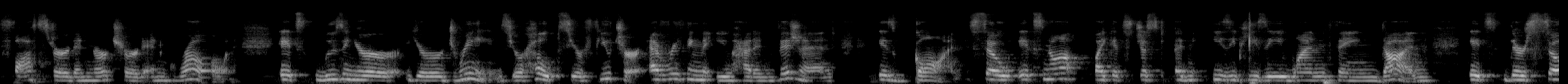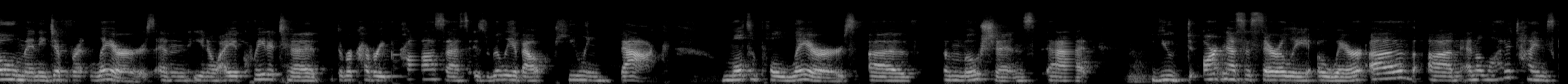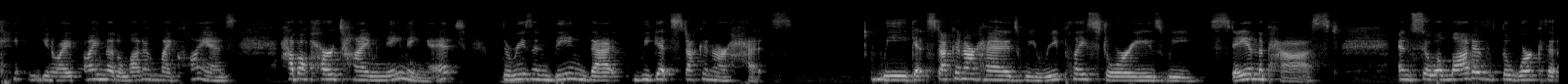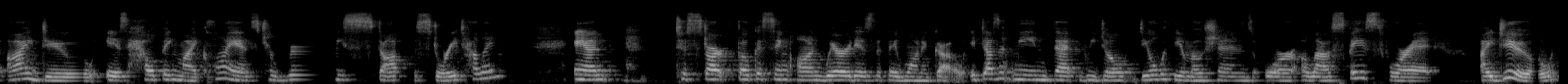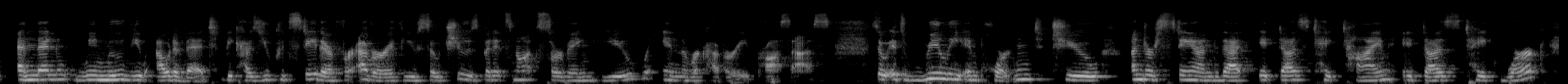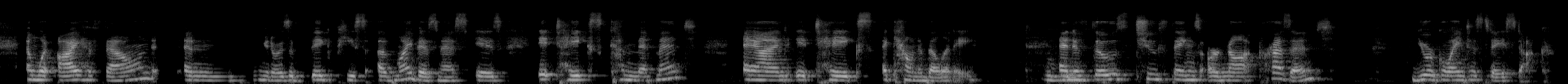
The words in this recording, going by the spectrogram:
fostered and nurtured and grown it's losing your your dreams your hopes your future everything that you had envisioned is gone. So it's not like it's just an easy peasy one thing done. It's there's so many different layers. And you know, I equate it to the recovery process is really about peeling back multiple layers of emotions that you aren't necessarily aware of um, and a lot of times you know i find that a lot of my clients have a hard time naming it. The reason being that we get stuck in our heads. We get stuck in our heads we replay stories we stay in the past. And so a lot of the work that i do is helping my clients to really stop the storytelling and to start focusing on where it is that they want to go. It doesn't mean that we don't deal with the emotions or allow space for it. I do. And then we move you out of it because you could stay there forever if you so choose, but it's not serving you in the recovery process. So it's really important to understand that it does take time, it does take work. And what I have found and you know is a big piece of my business is it takes commitment and it takes accountability mm-hmm. and if those two things are not present you're going to stay stuck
